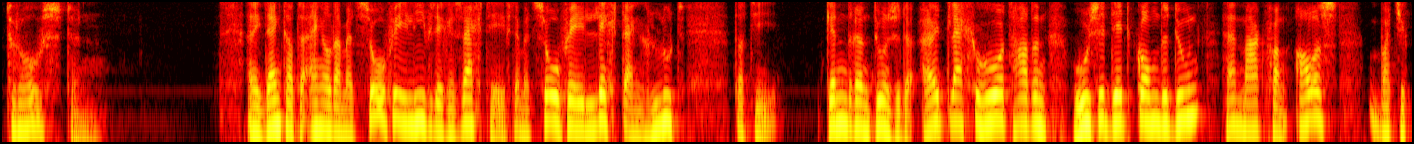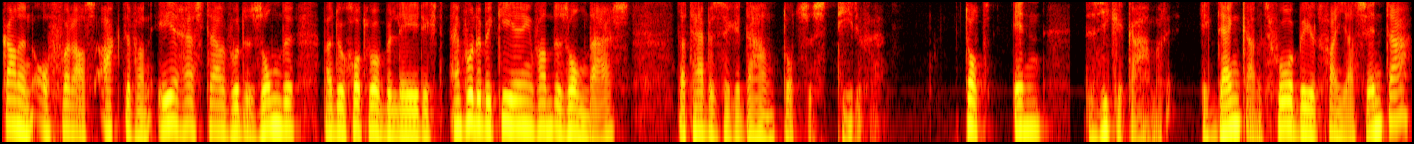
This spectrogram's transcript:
troosten. En ik denk dat de engel dat met zoveel liefde gezegd heeft en met zoveel licht en gloed, dat die kinderen, toen ze de uitleg gehoord hadden hoe ze dit konden doen, hè, maak van alles wat je kan een offer als acte van eerherstel voor de zonde waardoor God wordt beledigd en voor de bekering van de zondaars, dat hebben ze gedaan tot ze stierven. Tot in de ziekenkamer, ik denk aan het voorbeeld van Jacinta.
